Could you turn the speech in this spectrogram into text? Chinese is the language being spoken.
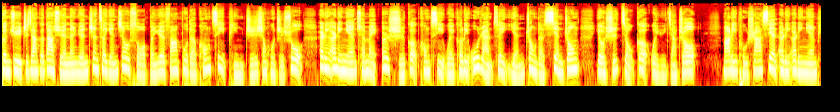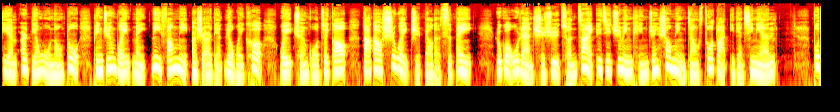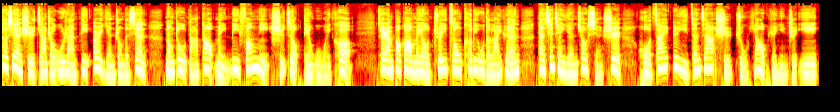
根据芝加哥大学能源政策研究所本月发布的空气品质生活指数，二零二零年全美二十个空气微颗粒污染最严重的县中有十九个位于加州。马里普沙县二零二零年 PM 二点五浓度平均为每立方米二十二点六微克，为全国最高，达到世卫指标的四倍。如果污染持续存在，预计居民平均寿命将缩短一点七年。布特县是加州污染第二严重的县，浓度达到每立方米十九点五微克。虽然报告没有追踪颗粒物的来源，但先前研究显示，火灾日益增加是主要原因之一。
